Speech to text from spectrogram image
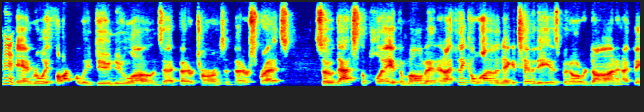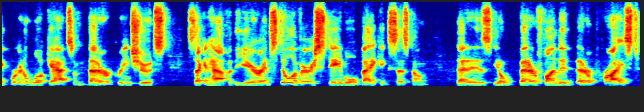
hmm. and really thoughtfully do new loans at better terms and better spreads. So that's the play at the moment. And I think a lot of the negativity has been overdone. And I think we're going to look at some better green shoots second half of the year and still a very stable banking system that is, you know, better funded, better priced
